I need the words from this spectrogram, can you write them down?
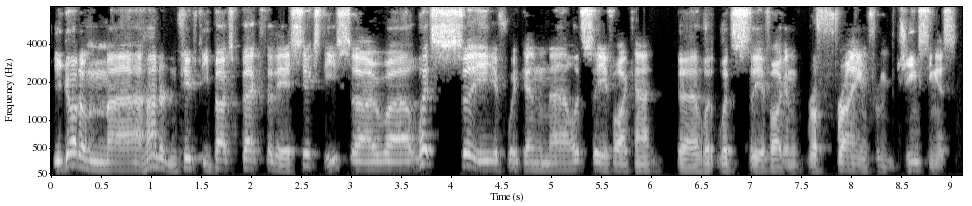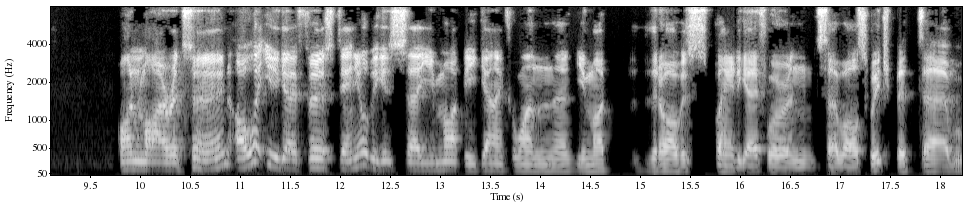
you got them uh, 150 bucks back for their 60. So uh, let's see if we can. Uh, let's see if I can't. Uh, let, let's see if I can refrain from jinxing us on my return. I'll let you go first, Daniel, because uh, you might be going for one that you might that I was planning to go for, and so I'll switch. But uh,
